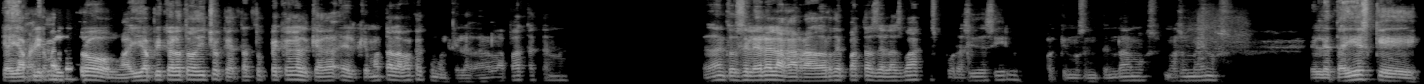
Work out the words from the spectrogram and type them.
Que ahí aplica el otro, ahí aplica el otro dicho que tanto peca el que, haga- el que mata a la vaca como el que le agarra la pata, carnal. ¿Verdad? Entonces él era el agarrador de patas de las vacas, por así decirlo, para que nos entendamos, más o menos. El detalle es que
